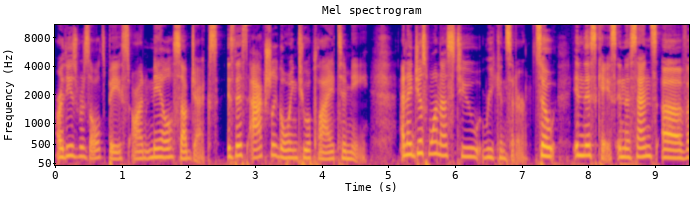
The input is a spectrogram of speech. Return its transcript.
Are these results based on male subjects? Is this actually going to apply to me. And I just want us to reconsider. So, in this case, in the sense of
